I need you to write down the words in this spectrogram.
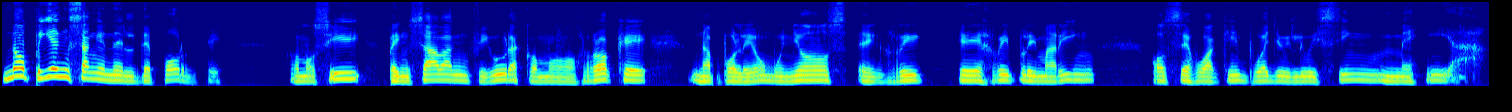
no piensan en el deporte, como si pensaban figuras como Roque, Napoleón Muñoz, Enrique Ripley Marín, José Joaquín Puello y Luisín Mejía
